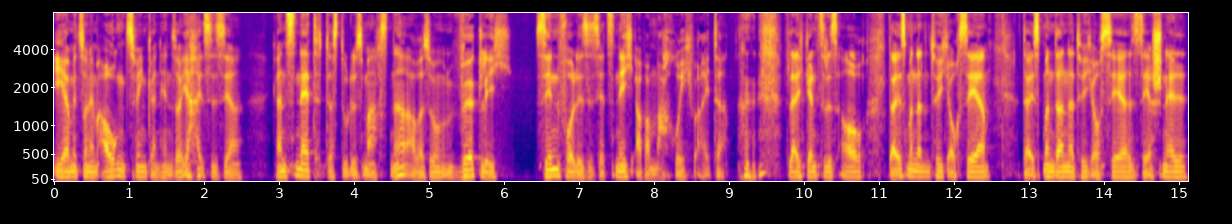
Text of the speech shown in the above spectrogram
eher mit so einem Augenzwinkern hin. So, ja, es ist ja ganz nett, dass du das machst, ne? Aber so wirklich sinnvoll ist es jetzt nicht, aber mach ruhig weiter. Vielleicht kennst du das auch. Da ist man dann natürlich auch sehr, da ist man dann natürlich auch sehr, sehr schnell,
